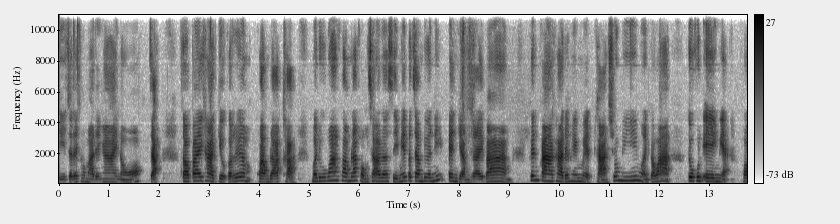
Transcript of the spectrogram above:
ดีๆ จะได้เข้ามาได้ง่ายเนาะจ้ะต่อไปค่ะเกี่ยวกับเรื่องความรักค่ะ มาดูว่าความรักของชาวราศีเมษประจำเดือนนี้เป็นอย่างไรบ้าง ขึ้นปลาค่ะเดือะไฮเมดค่ะ ช่วงนี้เหมือนกับว่า ตัวคุณเองเนี่ยพอ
